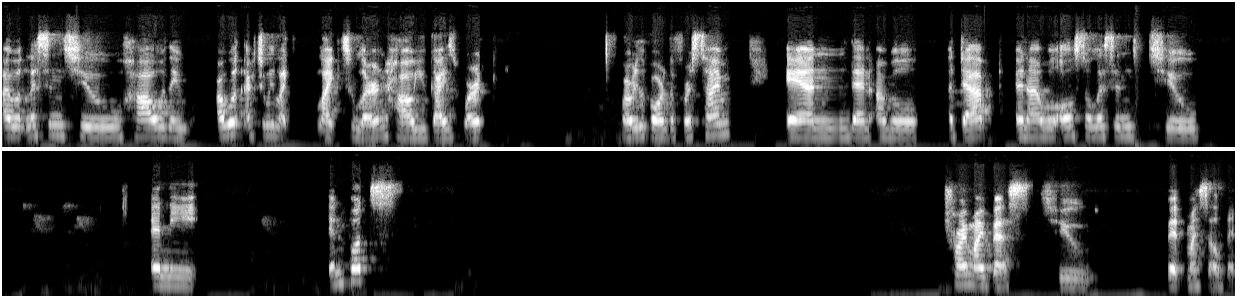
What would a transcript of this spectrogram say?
I would listen to how they. I would actually like like to learn how you guys work for the, for the first time, and then I will adapt, and I will also listen to any inputs try my best to fit myself in.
